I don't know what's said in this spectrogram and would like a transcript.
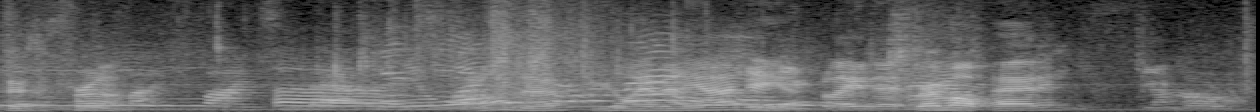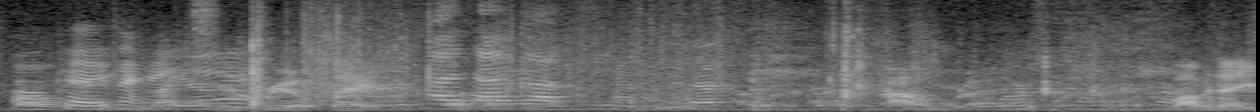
Who's it from? Uh, it I don't know. You don't have any idea. Play that. Grandma Patty. Okay, thanks. It's real bad. Bobby, now you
